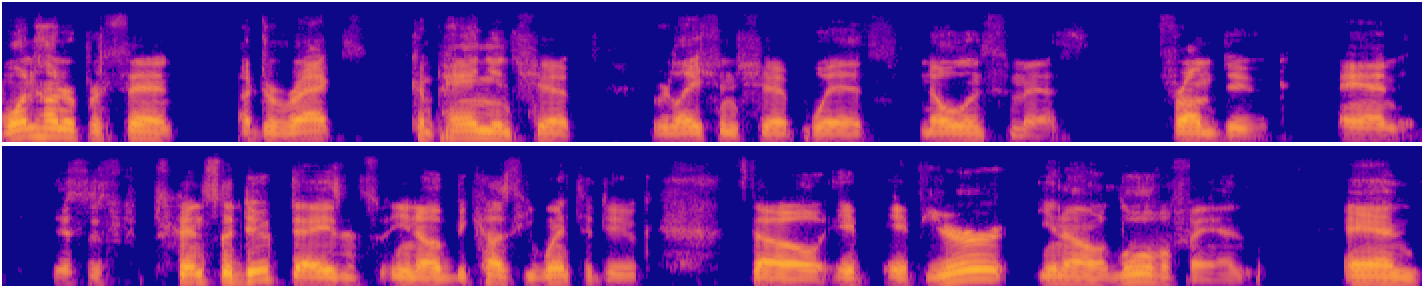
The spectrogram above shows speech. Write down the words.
100% a direct companionship relationship with Nolan Smith from Duke, and this is since the Duke days. It's you know because he went to Duke. So if if you're you know Louisville fan and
